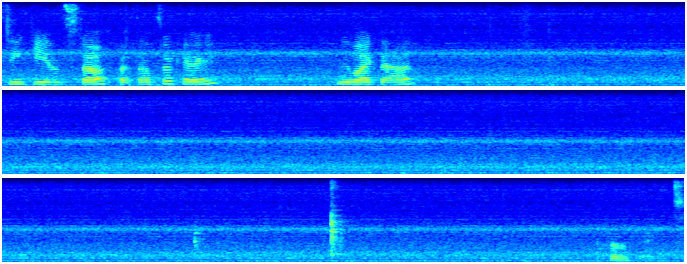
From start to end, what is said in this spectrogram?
stinky and stuff, but that's okay. We like that. Perfect.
